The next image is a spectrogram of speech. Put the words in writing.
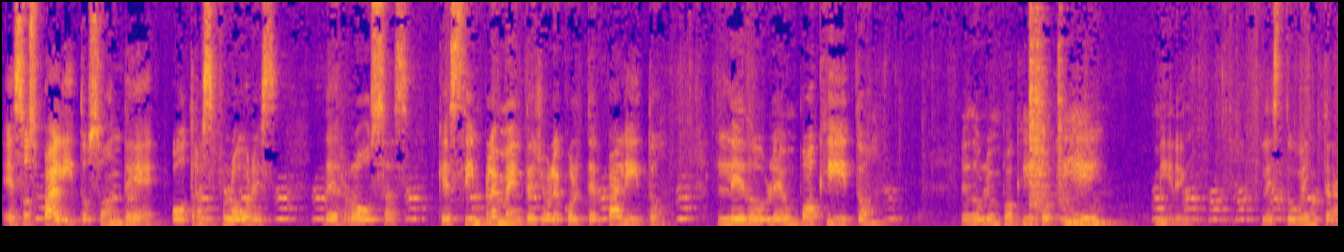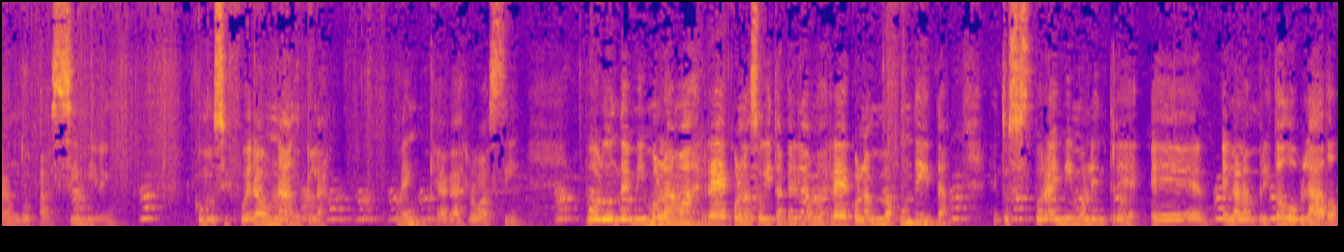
Esos palitos son de otras flores, de rosas, que simplemente yo le corté el palito, le doblé un poquito, le doblé un poquito y, miren, le estuve entrando así, miren, como si fuera un ancla. Ven, que agarró así por donde mismo la amarré, con la soguita que la amarré, con la misma fundita. Entonces por ahí mismo le entré eh, el alambrito doblado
